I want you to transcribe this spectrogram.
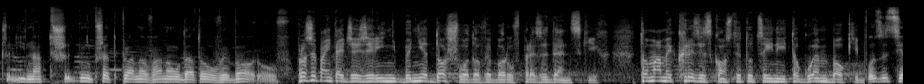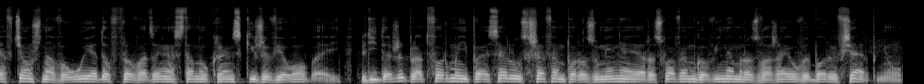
czyli na trzy dni przed planowaną datą wyborów. Proszę pamiętać, że jeżeli by nie doszło do wyborów prezydenckich, to mamy kryzys konstytucyjny i to głęboki. Opozycja wciąż nawołuje do wprowadzenia stanu klęski żywiołowej. Liderzy Platformy i PSL-u z szefem porozumienia Jarosławem Gowinem rozważają wybory w sierpniu.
